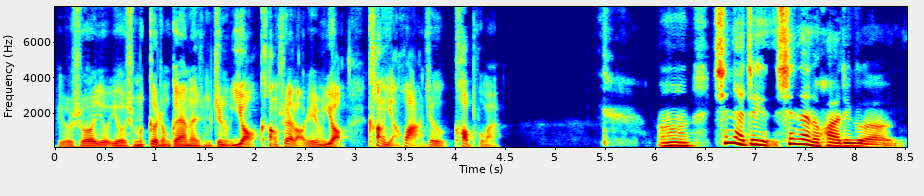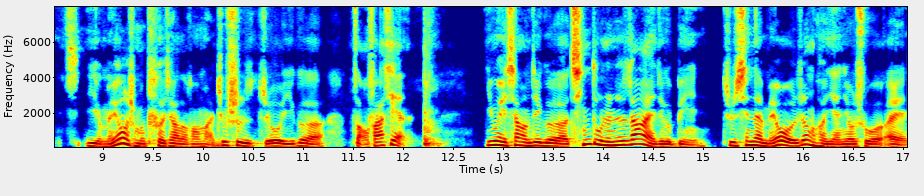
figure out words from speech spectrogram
比如说有有什么各种各样的什么这种药，抗衰老这种药，抗氧化这个靠谱吗？嗯，现在这现在的话，这个也没有什么特效的方法，就是只有一个早发现。因为像这个轻度认知障碍这个病，就是现在没有任何研究说，哎，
